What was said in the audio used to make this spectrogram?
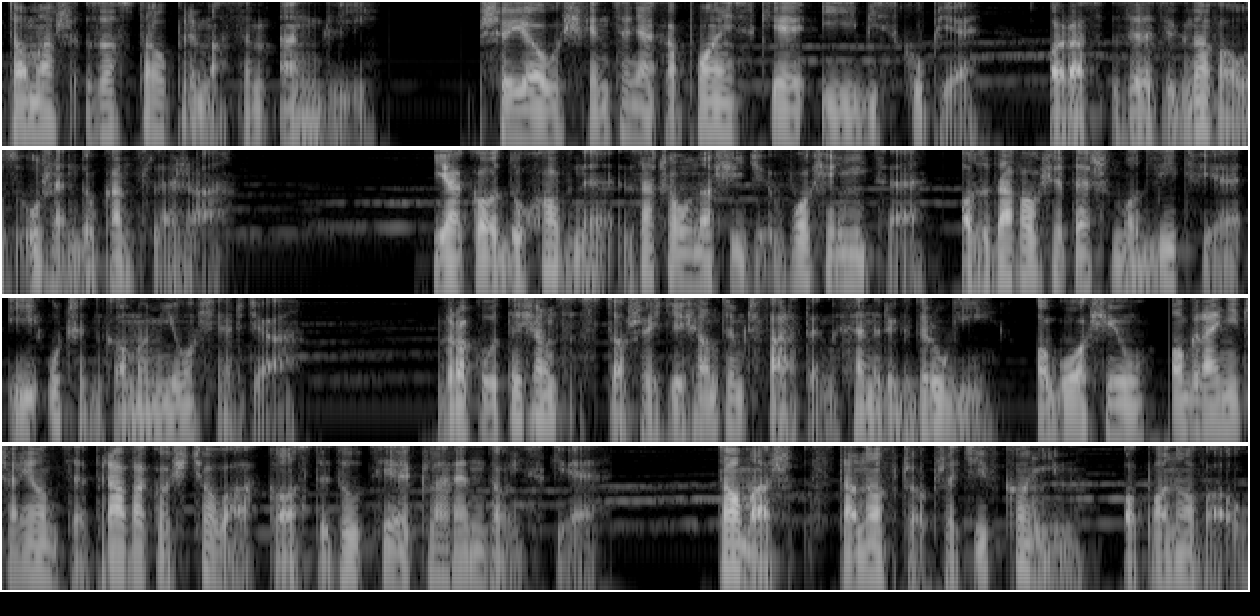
Tomasz został prymasem Anglii. Przyjął święcenia kapłańskie i biskupie oraz zrezygnował z urzędu kanclerza. Jako duchowny zaczął nosić włosienice, oddawał się też modlitwie i uczynkom miłosierdzia. W roku 1164 Henryk II ogłosił ograniczające prawa kościoła konstytucje klarendońskie. Tomasz stanowczo przeciwko nim oponował.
